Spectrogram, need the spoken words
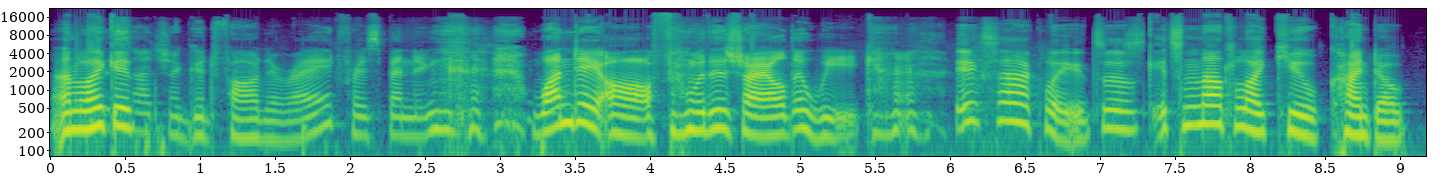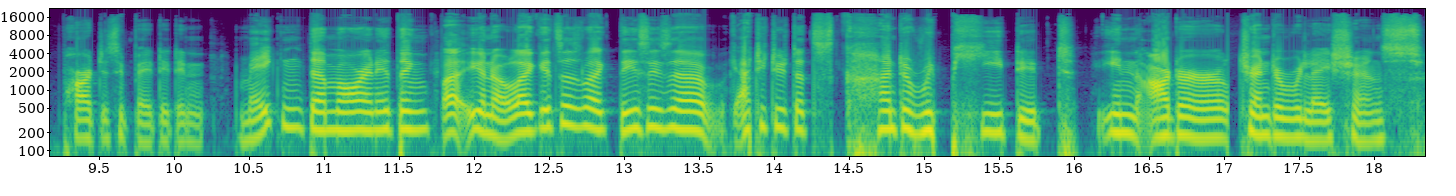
and like it such a good father right? For spending one day off with his child a week. Exactly. It's just, it's not like you kind of participated in making them or anything but you know like it's just like this is a attitude that's kind of repeated in other gender relations.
